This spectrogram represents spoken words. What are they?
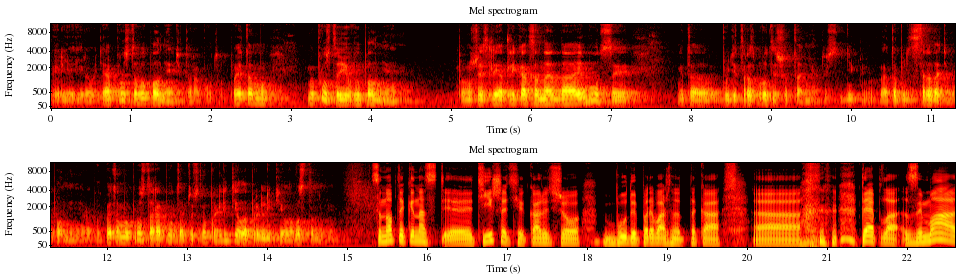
реагировать, а просто выполнять эту работу. Поэтому мы просто ее выполняем. Потому что если отвлекаться на, на эмоции, это будет разброд и шатание. То есть это будет страдать выполнение работы. Поэтому мы просто работаем. То есть ну прилетело, прилетело, восстановим. Синоптики нас е, тішать, кажуть, що буде переважно така е, тепла зима,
